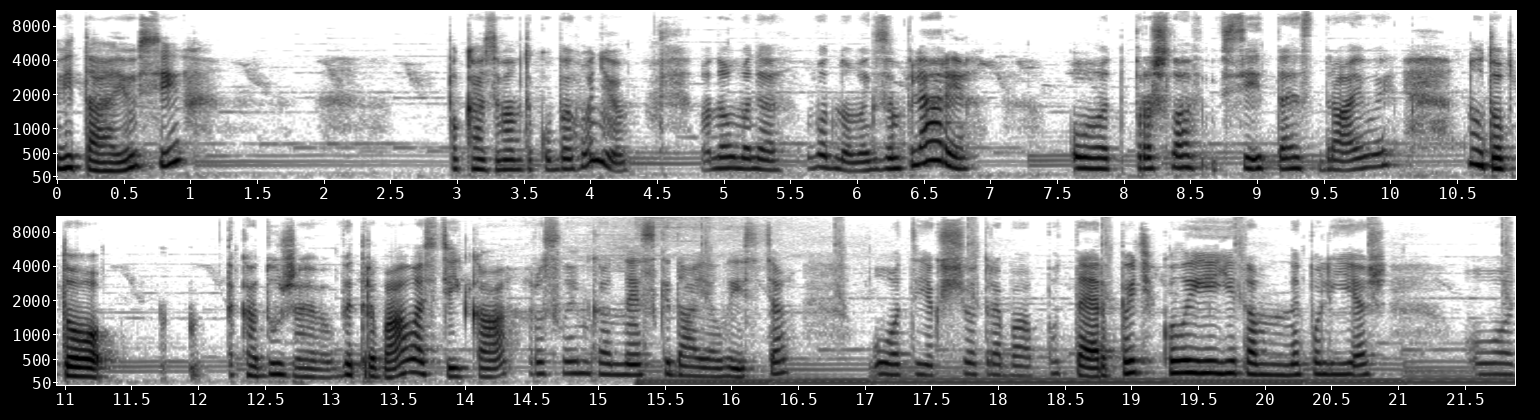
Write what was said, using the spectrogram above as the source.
Вітаю всіх! Показую вам таку бегонію. Вона у мене в одному екземплярі. От, пройшла всі тест-драйви. Ну, тобто, така дуже витривала, стійка рослинка, не скидає листя. От, якщо треба потерпить, коли її там не полієш. От,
